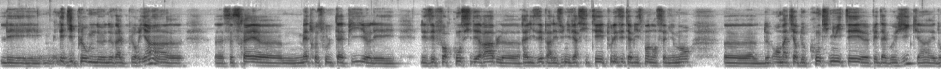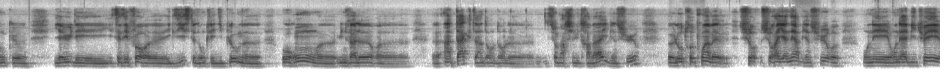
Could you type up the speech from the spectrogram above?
les, diplômes ne, valent plus rien. Hein. Euh, ce serait mettre sous le tapis les, efforts considérables réalisés par les universités tous les établissements d'enseignement euh, en matière de continuité euh, pédagogique. Hein, et donc, euh, il y a eu des, ces efforts existent. Donc, les diplômes auront une valeur intacte hein, sur le marché du travail, bien sûr. L'autre point, ben, sur, Ryanair, bien sûr, on est, on est habitué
